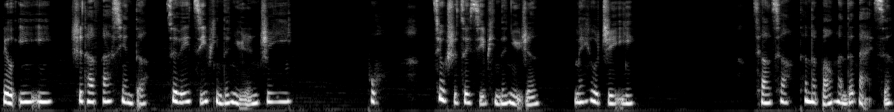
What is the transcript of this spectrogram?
柳依依是他发现的最为极品的女人之一，不，就是最极品的女人，没有之一。瞧瞧她那饱满的奶子，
